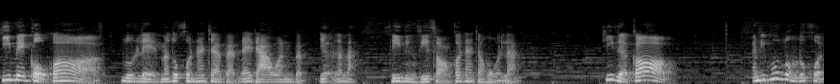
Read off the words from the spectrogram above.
ฮิเมโกะก็รุนเลทมาทุกคนน่าจะแบบได้ดาวกันแบบเยอะแล้วล่ะ C หนึ่ง C สองก็น่าจะโหดแล้ว ที่เหลือก็ อันนี้พูดตรงทุกคน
